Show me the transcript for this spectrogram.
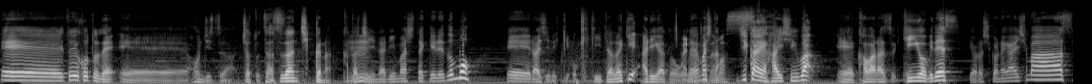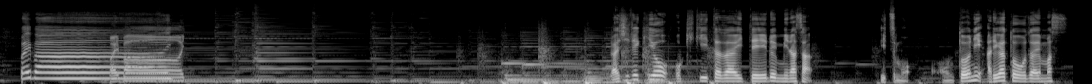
えーということで、えー本日はちょっと雑談チックな形になりましたけれども、えーラジ歴お聞きいただきありがとうございました。ありがとうございます。次回配信は、えー変わらず金曜日です。よろしくお願いします。バイバーイ。バイバーイ。ラジ歴をお聞きいただいている皆さん、いつも本当にありがとうございます。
